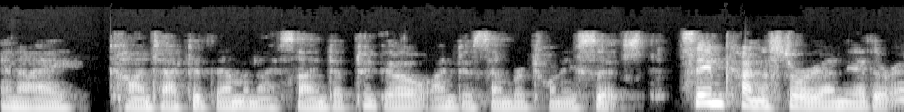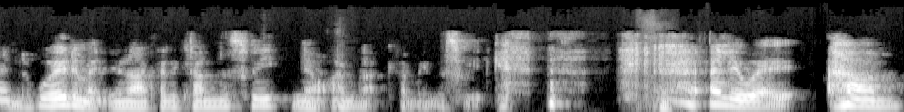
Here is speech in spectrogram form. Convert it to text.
And I contacted them and I signed up to go on December 26th. Same kind of story on the other end. Wait a minute, you're not going to come this week? No, I'm not coming this week. anyway, um,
